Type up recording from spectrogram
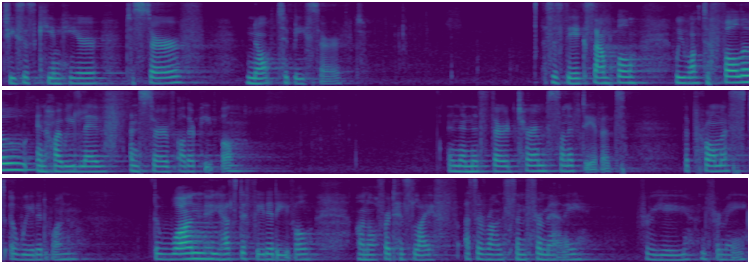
Jesus came here to serve, not to be served. This is the example we want to follow in how we live and serve other people. And then the third term, Son of David, the promised, awaited one, the one who has defeated evil and offered his life as a ransom for many for you and for me.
